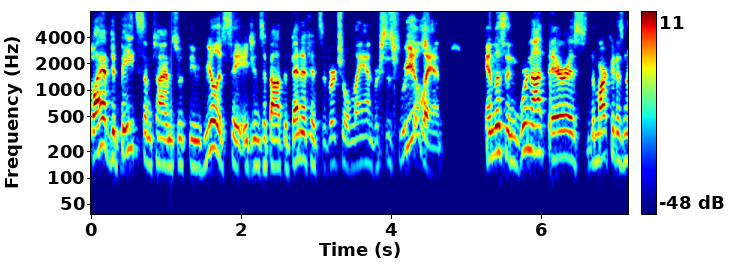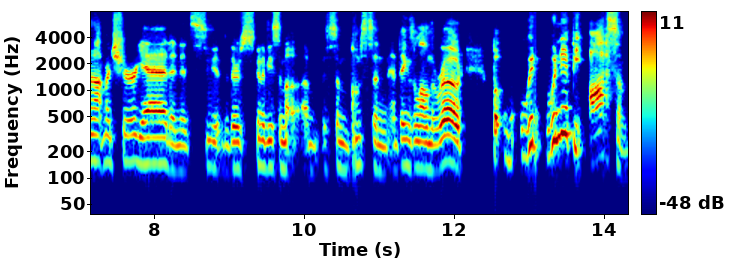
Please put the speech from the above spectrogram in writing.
So I have debates sometimes with the real estate agents about the benefits of virtual land versus real land and listen, we're not there as the market is not mature yet, and it's there's going to be some uh, um, some bumps and, and, things along the road. But would, wouldn't it be awesome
